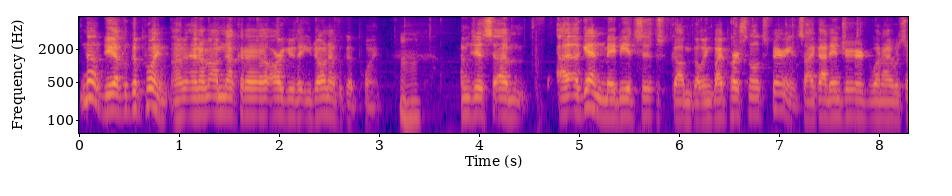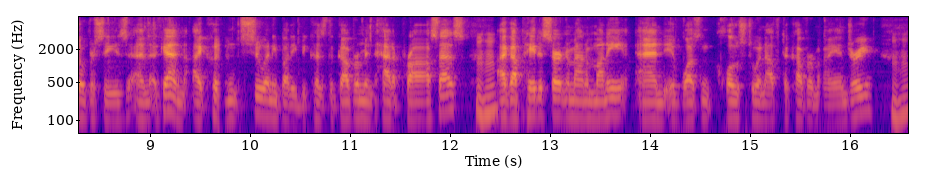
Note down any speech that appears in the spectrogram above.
No, do you have a good point? and I'm, I'm not going to argue that you don't have a good point. Mm-hmm. I'm just um I, again maybe it's just I'm going by personal experience. I got injured when I was overseas, and again I couldn't sue anybody because the government had a process. Mm-hmm. I got paid a certain amount of money, and it wasn't close to enough to cover my injury. Mm-hmm.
